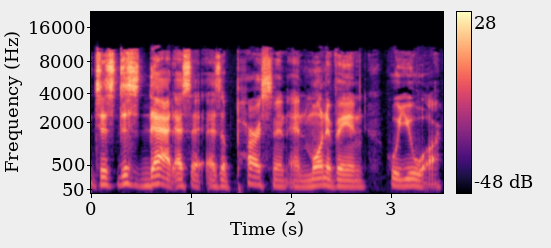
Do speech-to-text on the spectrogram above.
just just that as a as a person and motivating who you are.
